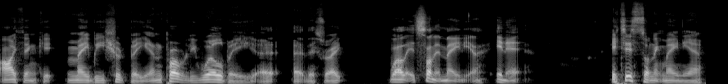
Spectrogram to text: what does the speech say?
I think it maybe should be, and probably will be at, at this rate. Well, it's Sonic Mania, in it. It is Sonic Mania.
